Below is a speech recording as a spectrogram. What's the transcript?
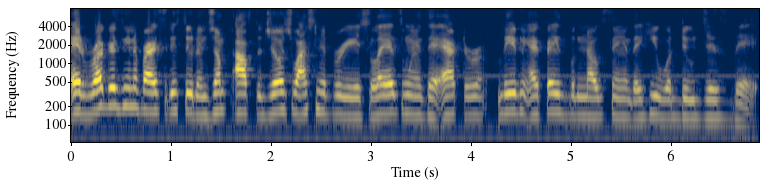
at Rutgers University student jumped off the George Washington Bridge last Wednesday after leaving a Facebook note saying that he would do just that.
